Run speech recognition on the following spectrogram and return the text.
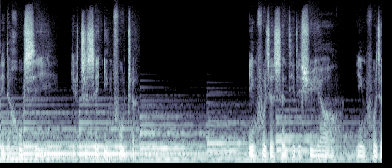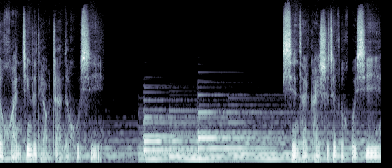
你的呼吸也只是应付着，应付着身体的需要，应付着环境的挑战的呼吸。现在开始这个呼吸，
